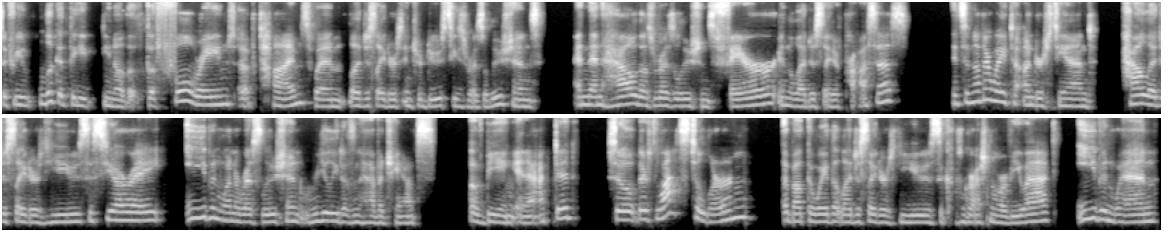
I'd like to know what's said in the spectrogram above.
So if you look at the, you know, the, the full range of times when legislators introduce these resolutions and then how those resolutions fare in the legislative process, it's another way to understand how legislators use the CRA, even when a resolution really doesn't have a chance of being enacted. So there's lots to learn about the way that legislators use the Congressional Review Act, even when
